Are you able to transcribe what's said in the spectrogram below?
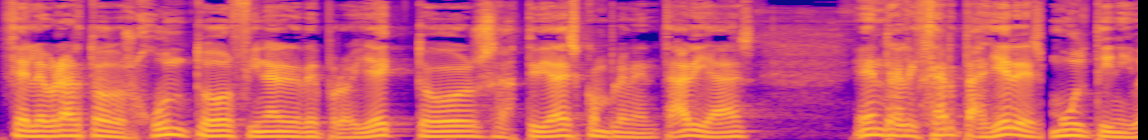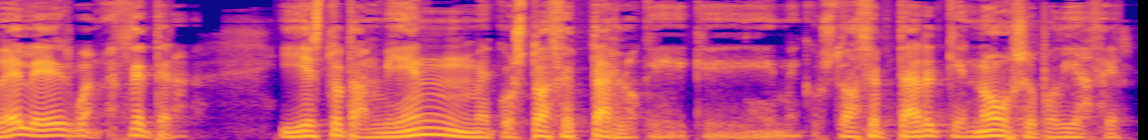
celebrar todos juntos, finales de proyectos, actividades complementarias, en realizar talleres multiniveles, bueno, etcétera. Y esto también me costó aceptarlo, que, que me costó aceptar que no se podía hacer.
